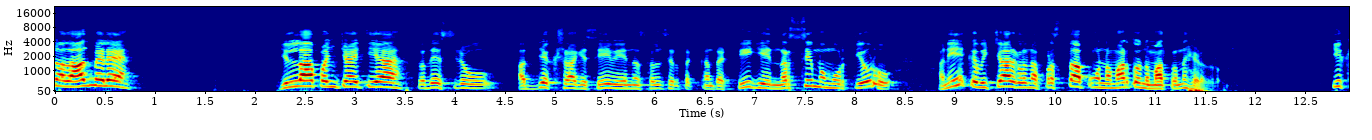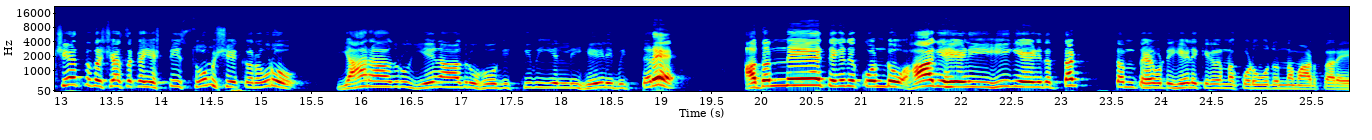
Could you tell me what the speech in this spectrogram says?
ಇನ್ನು ಅದಾದಮೇಲೆ ಜಿಲ್ಲಾ ಪಂಚಾಯಿತಿಯ ಸದಸ್ಯರು ಅಧ್ಯಕ್ಷರಾಗಿ ಸೇವೆಯನ್ನು ಸಲ್ಲಿಸಿರ್ತಕ್ಕಂಥ ಟಿ ಜೆ ನರಸಿಂಹಮೂರ್ತಿಯವರು ಅನೇಕ ವಿಚಾರಗಳನ್ನು ಪ್ರಸ್ತಾಪವನ್ನು ಮಾಡ್ತಾ ಒಂದು ಮಾತನ್ನು ಹೇಳಿದರು. ಈ ಕ್ಷೇತ್ರದ ಶಾಸಕ ಎಸ್ ಟಿ ಸೋಮಶೇಖರ್ ಅವರು ಯಾರಾದರೂ ಏನಾದರೂ ಹೋಗಿ ಕಿವಿಯಲ್ಲಿ ಹೇಳಿಬಿಟ್ಟರೆ ಅದನ್ನೇ ತೆಗೆದುಕೊಂಡು ಹಾಗೆ ಹೇಳಿ ಹೀಗೆ ಹೇಳಿದ ತಟ್ ಅಂತ ಹೇಳ್ಬಿಟ್ಟು ಹೇಳಿಕೆಗಳನ್ನು ಕೊಡುವುದನ್ನು ಮಾಡ್ತಾರೆ.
